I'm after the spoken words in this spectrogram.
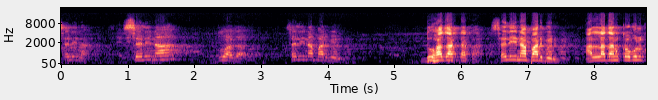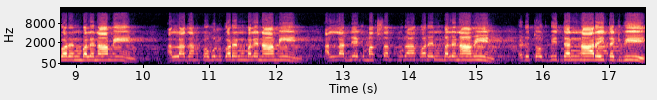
সেলিনা সেলিনা দু হাজার সেলিনা পারবিন। দু হাজার টাকা। সেলিনা পারবিন। আল্লাহ দান কবুল করেন বলেন আমিন। আল্লাহ দান কবুল করেন বলেন আমিন। আল্লাহ নেক মাকসাদ পুরা করেন বলেন আমিন। একটু তকবির দেন না রে তকবির।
